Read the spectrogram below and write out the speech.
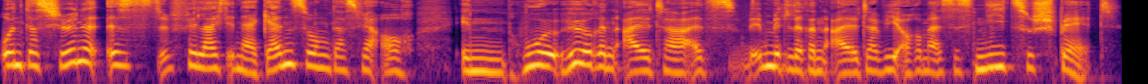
Und das Schöne ist vielleicht in Ergänzung, dass wir auch im höheren Alter als im mittleren Alter, wie auch immer, es ist nie zu spät.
